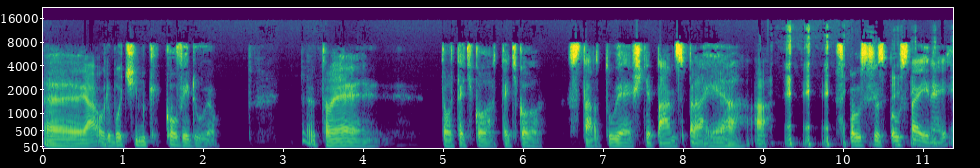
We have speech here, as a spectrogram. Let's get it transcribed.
Eh, já odbočím k covidu, jo. Eh, to je, to teďko, teďko startuje Štěpán z Prahy a, a spousta, spousta jiných,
